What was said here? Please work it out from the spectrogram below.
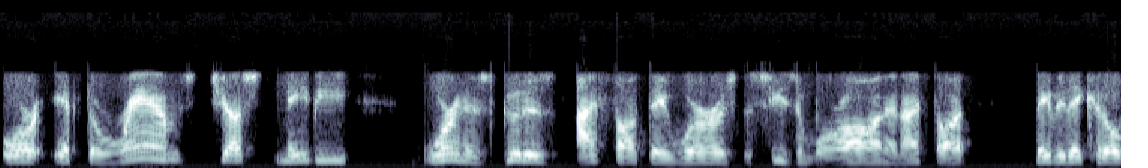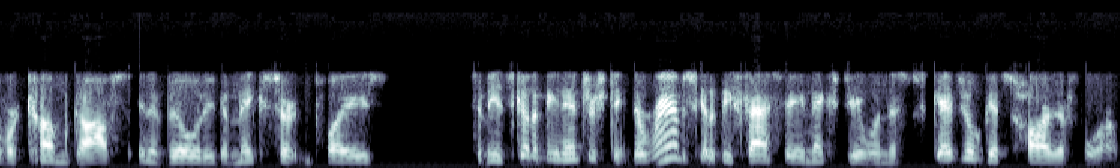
or if the Rams just maybe weren't as good as I thought they were as the season wore on, and I thought maybe they could overcome Goff's inability to make certain plays. To me, it's going to be an interesting. The Rams going to be fascinating next year when the schedule gets harder for them,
